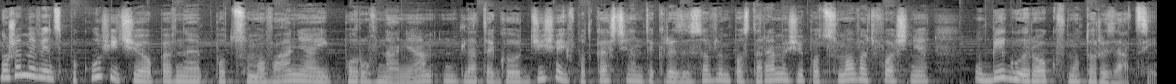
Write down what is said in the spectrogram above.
Możemy więc pokusić się o pewne podsumowania i porównania. Dlatego dzisiaj w podcaście antykryzysowym postaramy się podsumować właśnie ubiegły rok w motoryzacji.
